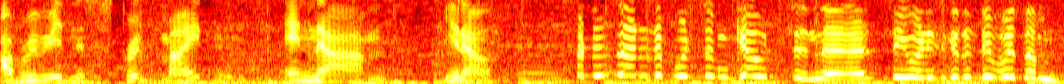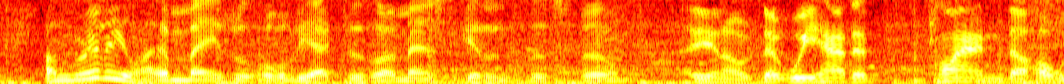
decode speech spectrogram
I've rewritten the script, mate, and, and um, you know, I decided to put some goats in there. See what he's gonna do with them. I'm really like amazed with all the actors I managed to get into this film. You know, that we had a planned the whole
